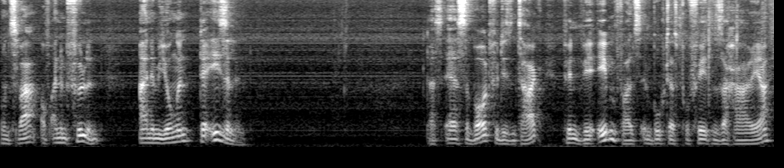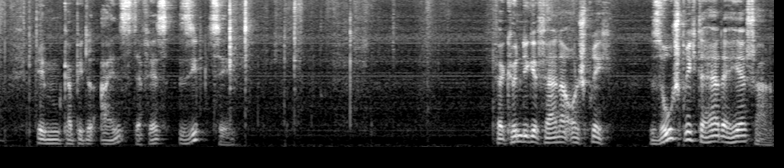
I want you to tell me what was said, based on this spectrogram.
und zwar auf einem Füllen, einem Jungen der Eselin. Das erste Wort für diesen Tag finden wir ebenfalls im Buch des Propheten Zacharia, im Kapitel 1, der Vers 17. Verkündige ferner und sprich, so spricht der Herr der Heerscharen.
